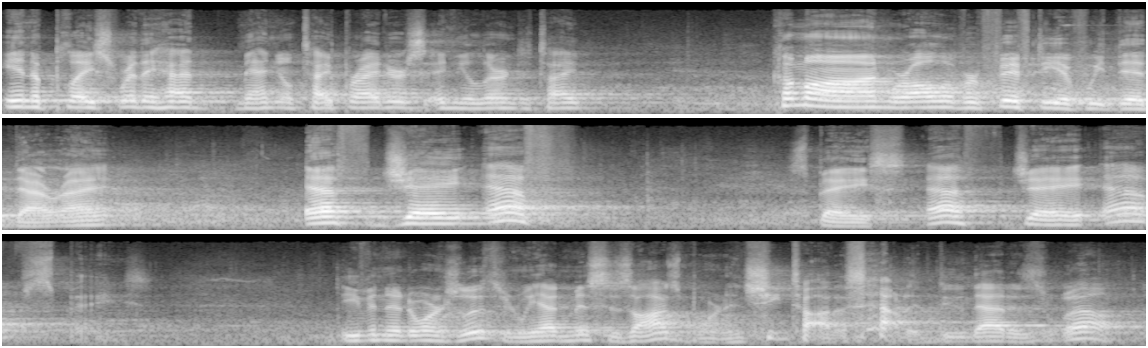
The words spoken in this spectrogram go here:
in a place where they had manual typewriters and you learned to type? Come on, we're all over 50 if we did that, right? FJF space, FJF space. Even at Orange Lutheran, we had Mrs. Osborne, and she taught us how to do that as well.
